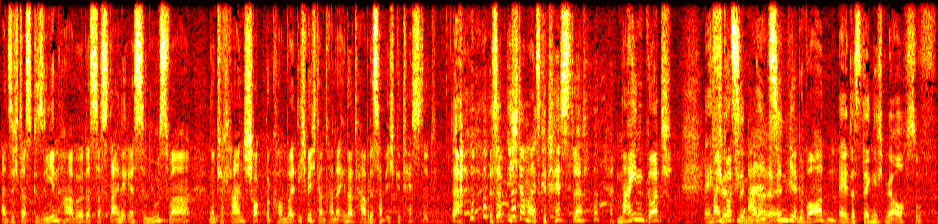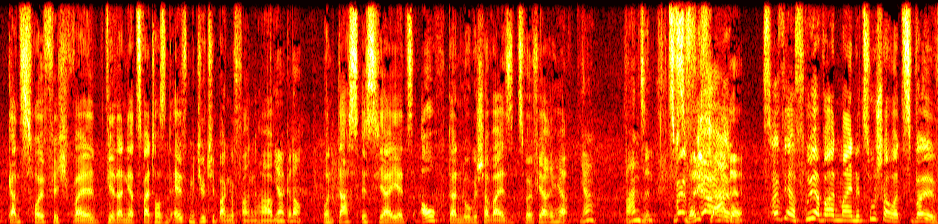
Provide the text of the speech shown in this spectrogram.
als ich das gesehen habe, dass das deine erste News war, einen totalen Schock bekommen, weil ich mich dann daran erinnert habe, das habe ich getestet. Das habe ich damals getestet. Mein Gott, Ey, mein Gott, wie 14 Jahre, alt sind wir geworden? Ey, das denke ich mir auch so ganz häufig, weil wir dann ja 2011 mit YouTube angefangen haben. Ja, genau. Und das ist ja jetzt auch dann logischerweise zwölf Jahre her. Ja, Wahnsinn. Jahre. Zwölf Jahre. Früher waren meine Zuschauer zwölf.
